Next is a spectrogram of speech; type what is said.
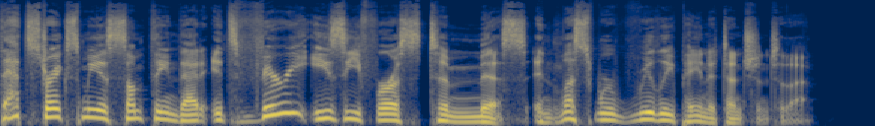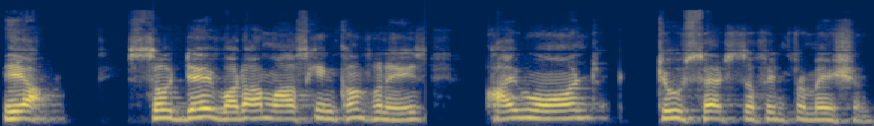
That strikes me as something that it's very easy for us to miss unless we're really paying attention to that. Yeah. So, Dave, what I'm asking companies, I want two sets of information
